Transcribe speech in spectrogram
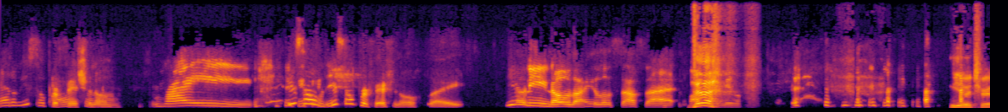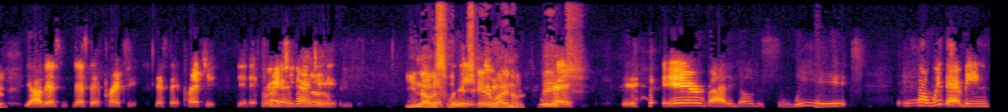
Adam, you're so professional. Awesome. Right. You're so you're so professional. Like you don't even know like a little south side. You a trip. Y'all, that's that's that Pratchett. That's that Pratchett. Yeah, that Bring that Pratchett. In Pratchett. them. You know Yeah, the switch. switch. Everybody know the switch. Yes. Everybody know the switch. Yeah. So with that being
